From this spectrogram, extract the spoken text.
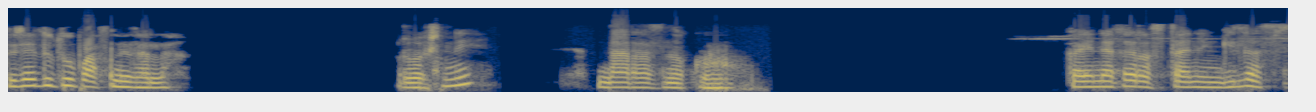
त्याच्यात तू पास नाही झाला. रोशनी नाराज नको काही ना काही रस्ता निघीलच.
